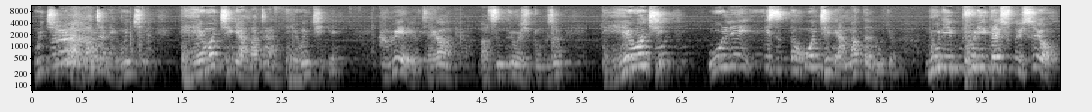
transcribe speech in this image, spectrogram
원칙이 안 맞잖아요. 원칙 대원칙이 안 맞잖아요. 대원칙이 그거예요. 제가 말씀드리고 싶은 것은 대원칙 원래 있었던 원칙이 안 맞다는 거죠. 물이 불이 될 수도 있어요.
